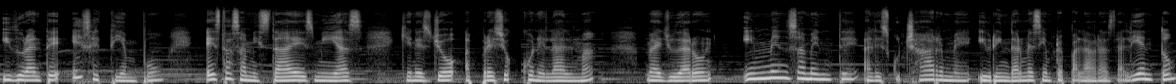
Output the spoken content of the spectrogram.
y durante ese tiempo estas amistades mías, quienes yo aprecio con el alma, me ayudaron inmensamente al escucharme y brindarme siempre palabras de aliento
